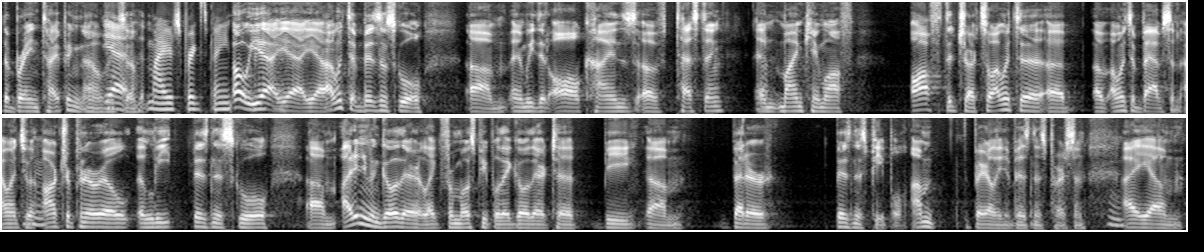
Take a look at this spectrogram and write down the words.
the brain typing? No, Yeah, so. Myers Briggs brain. Oh yeah, yeah, yeah. I went to business school, um, and we did all kinds of testing, and mine came off off the chart. So I went to uh, uh, I went to Babson. I went to an entrepreneurial elite business school. Um, I didn't even go there like for most people. They go there to be um, better business people. I'm barely a business person. I um,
